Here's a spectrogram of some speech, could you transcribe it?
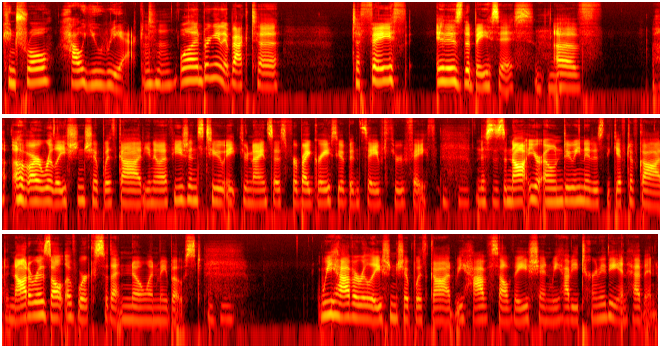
control how you react. Mm-hmm. Well, and bringing it back to to faith, it is the basis mm-hmm. of of our relationship with God. You know, Ephesians 2 8 through 9 says, For by grace you have been saved through faith. Mm-hmm. And this is not your own doing, it is the gift of God, not a result of works, so that no one may boast. Mm-hmm. We have a relationship with God, we have salvation, we have eternity in heaven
